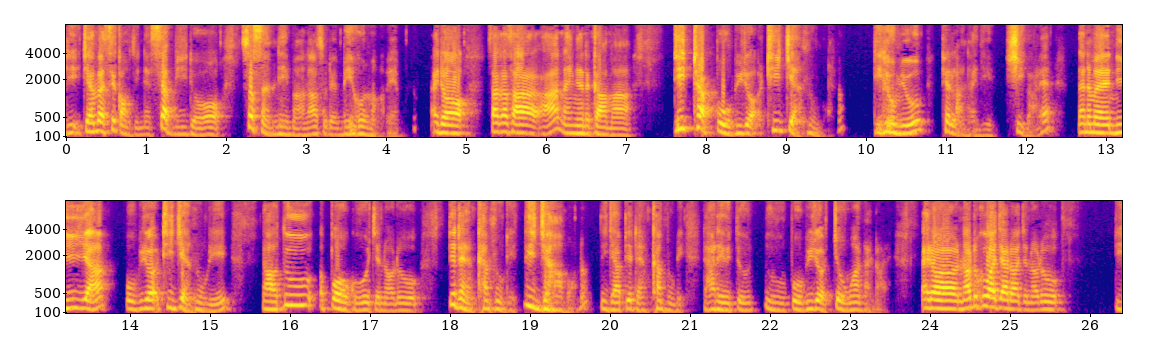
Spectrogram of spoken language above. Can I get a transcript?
ဒီအကြမ်းဖက်စစ်ကောင်စီနဲ့ဆက်ပြီးတော့ဆက်ဆံနေမှာလားဆိုတဲ့မေးခွန်းပါပဲအဲ့တော့စက္ကစဟာနိုင်ငံတကာမှာ ဒီထပ်ပို့ပြီးတော့အထီးကျန်မှုပေါ့နော်ဒီလိုမျိုးဖြစ်လာနိုင်ခြင်းရှိပါတယ်တန်တမန်နီးရပို့ပြီးတော့အထီးကျန်မှုတွေနောက်သူအပေါ်ကိုကျွန်တော်တို့ပြစ်ဒဏ်ခတ်မှုတွေတိကြပေါ့နော်တိကြပြစ်ဒဏ်ခတ်မှုတွေဒါတွေသူသူပို့ပြီးတော့ကြုံရနိုင်ပါတယ်အဲ့တော့နောက်တစ်ခုကကြတော့ကျွန်တော်တို့ဒီ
